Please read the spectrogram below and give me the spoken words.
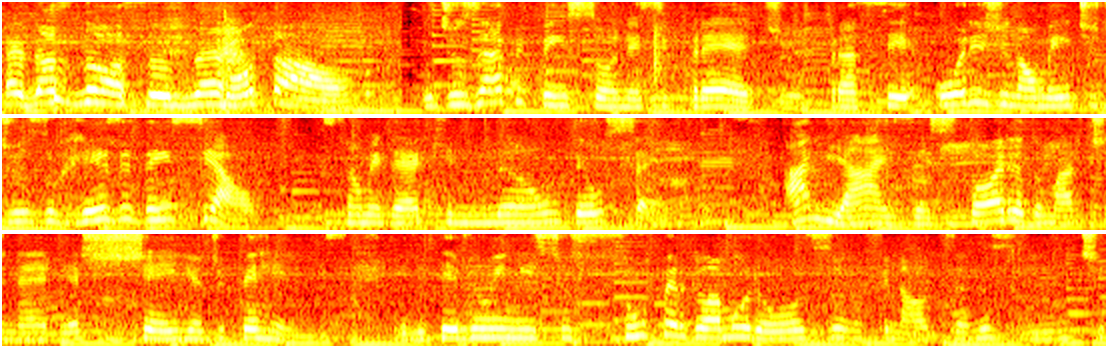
É das nossas, né? Total. O Giuseppe pensou nesse prédio para ser originalmente de uso residencial. Isso é uma ideia que não deu certo. Aliás, a história do Martinelli é cheia de perrengues. Ele teve um início super glamouroso no final dos anos 20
